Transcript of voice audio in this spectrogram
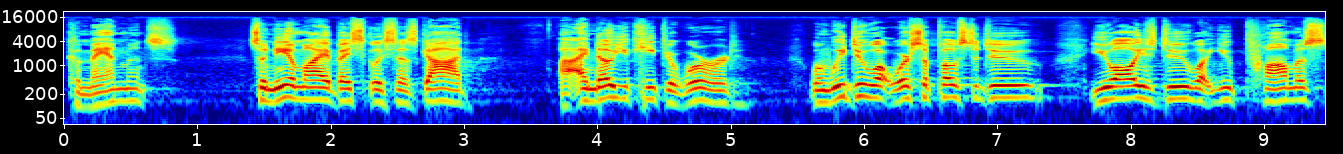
commandments. So Nehemiah basically says, God, I know you keep your word. When we do what we're supposed to do, you always do what you promise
